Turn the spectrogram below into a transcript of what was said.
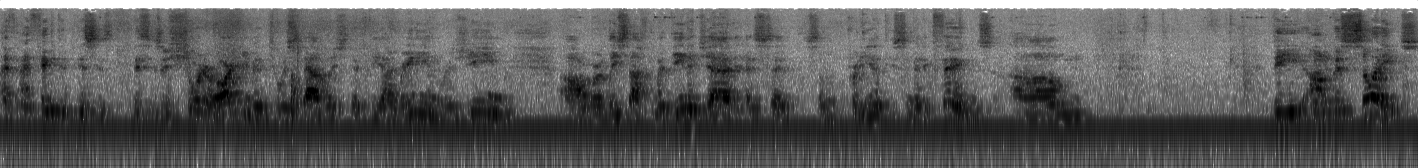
I, I, think that this is, this is a shorter argument to establish that the Iranian regime, uh, or at least Ahmadinejad, has said some pretty anti-Semitic things. Um, the, um, the Saudis,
